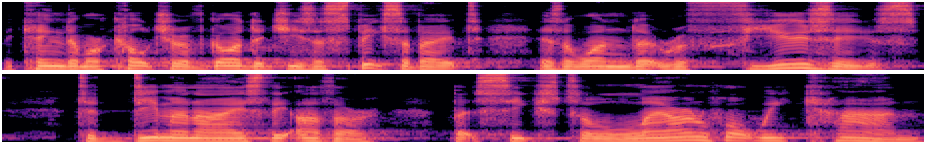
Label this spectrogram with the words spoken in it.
The kingdom or culture of God that Jesus speaks about is the one that refuses to demonize the other, but seeks to learn what we can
